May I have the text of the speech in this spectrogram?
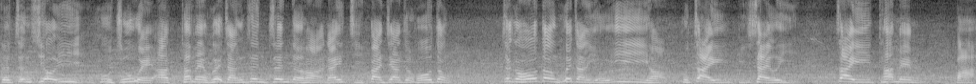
的郑秀义副主委啊，他们非常认真的哈来举办这样的活动。这个活动非常有意义哈，不在于比赛而已，在于他们把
